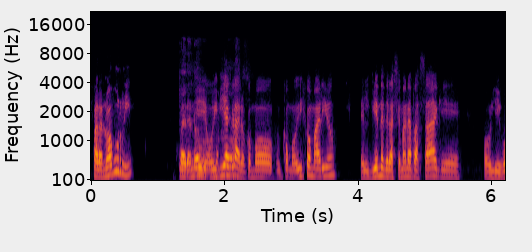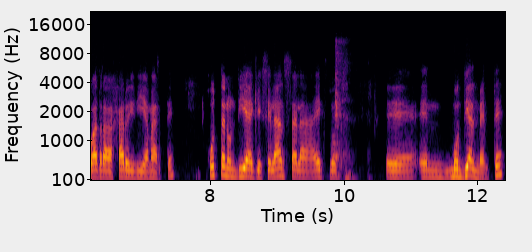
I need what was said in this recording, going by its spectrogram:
para no aburrir, para no, eh, hoy día, claro, como, como dijo Mario, el viernes de la semana pasada que obligó a trabajar hoy día martes, justo en un día que se lanza la Xbox eh, en, mundialmente,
